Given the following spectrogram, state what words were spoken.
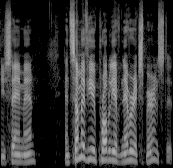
You say amen? And some of you probably have never experienced it.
